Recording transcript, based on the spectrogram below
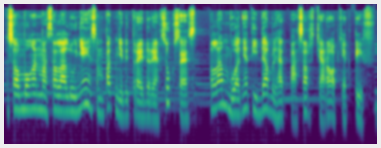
Kesombongan masa lalunya yang sempat menjadi trader yang sukses telah membuatnya tidak melihat pasar secara objektif.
